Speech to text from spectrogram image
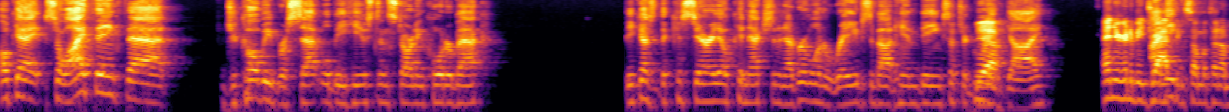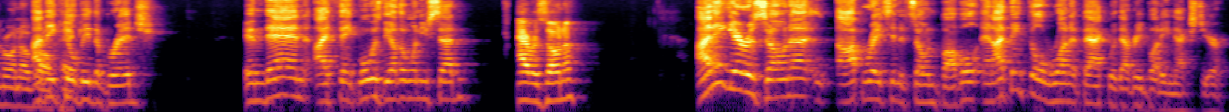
Okay, so I think that Jacoby Brissett will be Houston's starting quarterback because of the Caserio connection and everyone raves about him being such a great yeah. guy. And you're going to be drafting think, someone with the number one overall. I think pick. he'll be the bridge. And then I think what was the other one you said? Arizona. I think Arizona operates in its own bubble, and I think they'll run it back with everybody next year.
